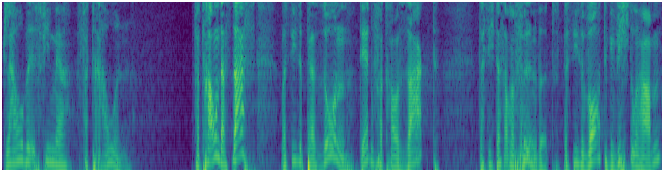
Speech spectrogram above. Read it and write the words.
Glaube ist vielmehr Vertrauen. Vertrauen, dass das, was diese Person, der du vertraust, sagt, dass sich das auch erfüllen wird, dass diese Worte Gewichtung haben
